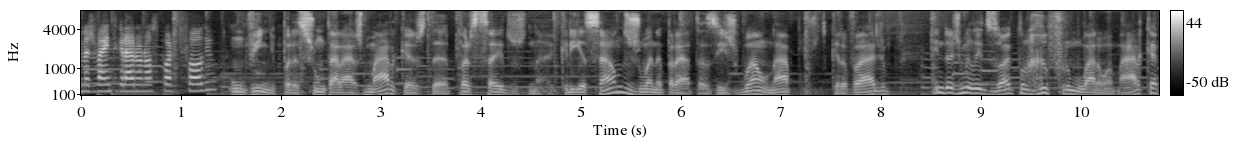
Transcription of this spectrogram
mas vai integrar o nosso portfólio. Um vinho para se juntar às marcas da parceiros na criação de Joana Pratas e João Nápoles de Carvalho. Em 2018 reformularam a marca.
